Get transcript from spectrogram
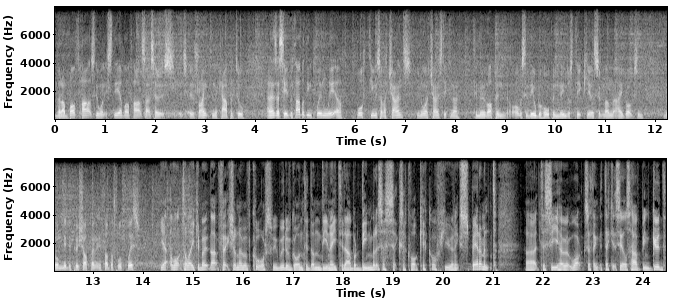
they're above Hearts. They want to stay above Hearts. That's how it's, it's, it's ranked in the capital. And as I said, with Aberdeen playing later, both teams have a chance. You know, a chance to kind of to move up. And obviously they'll be hoping Rangers take care of St Mirren at Ibrox and you know maybe push up into third or fourth place. Yeah, a lot to like about that fixture now, of course. We would have gone to Dundee United Aberdeen, but it's a six o'clock kick-off, you an experiment uh, to see how it works. I think the ticket sales have been good.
